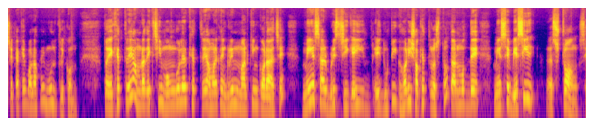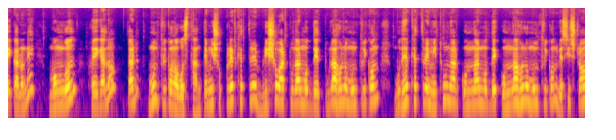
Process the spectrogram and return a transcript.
সেটাকে বলা হয় মূল ত্রিকোণ। তো এক্ষেত্রে আমরা দেখছি মঙ্গলের ক্ষেত্রে আমার এখানে গ্রিন মার্কিং করা আছে। মেষ আর বৃশ্চিক, এই এই দুটি ঘরই সক্ষেত্রস্থ। তার মধ্যে মেষে বেশি স্ট্রং সে কারণে মঙ্গল হয়ে গেল তার মূল ত্রিকোণ অবস্থান। তেমনি শুক্রের ক্ষেত্রে বৃষ আর তুলার মধ্যে তুলা হলো মূল ত্রিকোণ, বুধের ক্ষেত্রে মিথুন আর কন্যার মধ্যে কন্যা হলো মূল ত্রিকোণ, বেশি স্ট্রং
